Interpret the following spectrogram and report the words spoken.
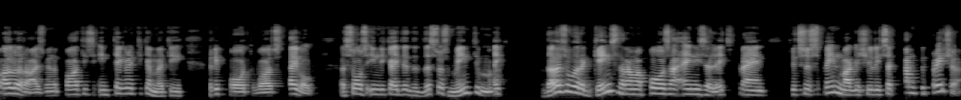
polarized when the party's integrity committee report was tabled. A source indicated that this was meant to make those who were against Ramaphosa and his alleged plan to suspend Magashule succumbed to pressure,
